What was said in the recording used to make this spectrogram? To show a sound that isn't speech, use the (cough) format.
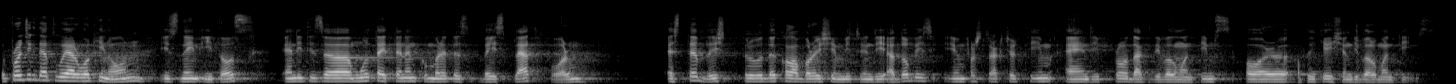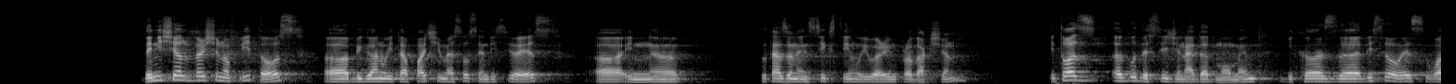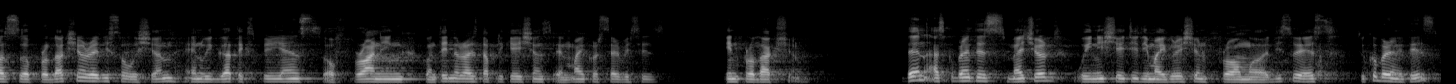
The project that we are working on is named Ethos, and it is a multi-tenant Kubernetes-based platform established through the collaboration between the Adobe's infrastructure team and the product development teams or application development teams. The initial version of Ethos uh, began with Apache Mesos and DCOS uh, in uh, 2016, we were in production. It was a good decision at that moment because uh, DCOS was a production-ready solution and we got experience of running containerized applications and microservices in production. Then, as Kubernetes matured, we initiated the migration from uh, OS to Kubernetes.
